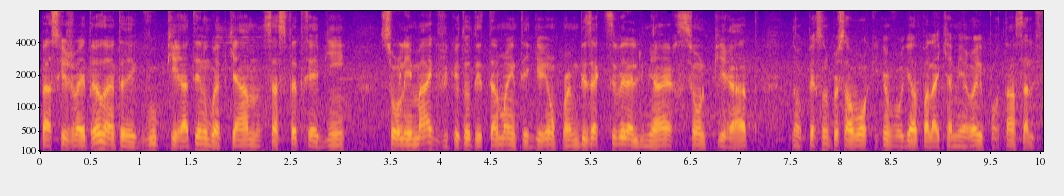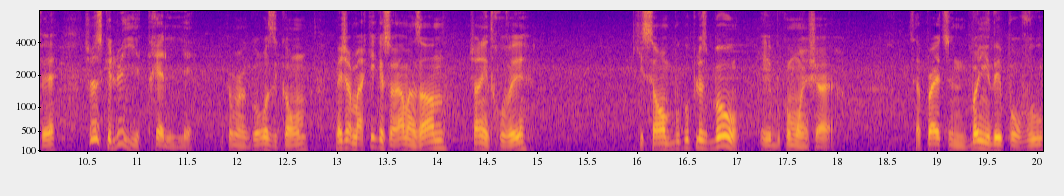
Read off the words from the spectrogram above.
Parce que je vais être très honnête avec vous, pirater une webcam, ça se fait très bien. Sur les Mac, vu que tout est tellement intégré, on peut même désactiver la lumière si on le pirate. Donc personne ne peut savoir que quelqu'un vous regarde par la caméra et pourtant ça le fait. C'est juste que lui, il est très laid. Il est comme un gros icône. Mais j'ai remarqué que sur Amazon, j'en ai trouvé qui sont beaucoup plus beaux et beaucoup moins chers. Ça peut être une bonne idée pour vous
